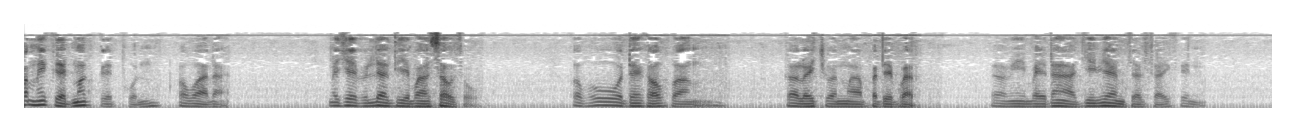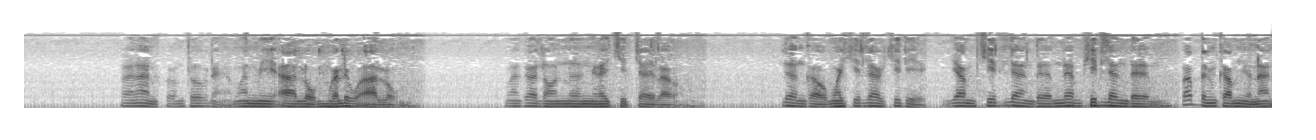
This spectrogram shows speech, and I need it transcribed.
ทำให้เกิดมรรคเกิดผลเพราะว่านะไม่ใช่เป็นเรื่องที่มาเศร้าโศกก็พูดให้เขาฟัง ก็เลยชวนมาปฏิบัติ ก็มีใบหน้ายิ้มแย้มแจ่มใสขึ้น เพราะนั่นความทุกข์เนี่ยมันมีอารมณ์ก็เรียกว่าอารมณ์ มันก็นอนเนืองในจิตใจเรา เรื่องเก่ามาคิดแล้วคิดอีก ย่ำคิดเรื่องเดิมเริ่มคิดเรื่องเดิม ก็เป็นกรรมอยู่นั้น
